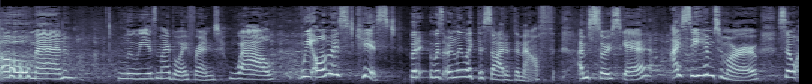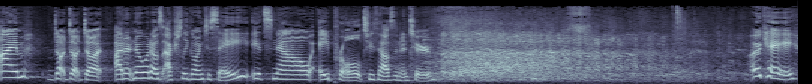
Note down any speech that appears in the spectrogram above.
Oh man. Louis is my boyfriend. Wow. We almost kissed, but it was only like the side of the mouth. I'm so scared. I see him tomorrow, so I'm dot dot dot. I don't know what I was actually going to say. It's now April 2002. okay,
